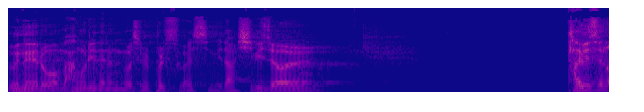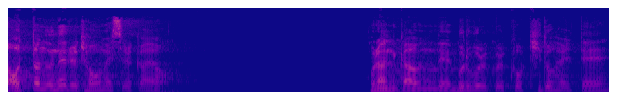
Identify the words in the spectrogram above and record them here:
은혜로 마무리되는 것을 볼 수가 있습니다. 12절 다윗은 어떤 은혜를 경험했을까요? 고난 가운데 무릎을 꿇고 기도할 때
